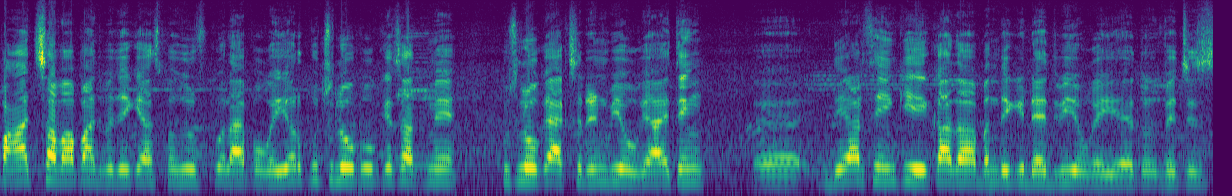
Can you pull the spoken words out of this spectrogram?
पाँच, सवा पाँच बजे के आसपास रूफ़ कोलैप हो गई है और कुछ लोगों के साथ में, कुछ लोगों का एक्सीडेंट भी हो गया। I think they are saying कि एक आधा बंदे की डेथ भी हो गई है तो विच इज़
